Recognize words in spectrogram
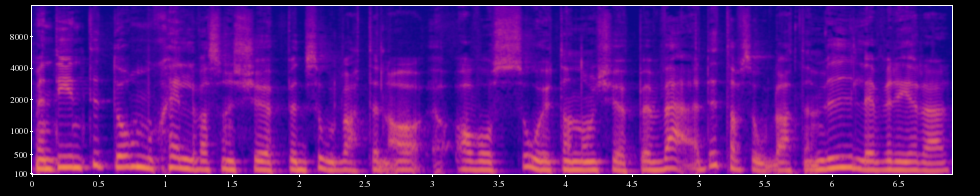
Men det är inte de själva som köper solvatten av, av oss så, utan de köper värdet av solvatten. Vi levererar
